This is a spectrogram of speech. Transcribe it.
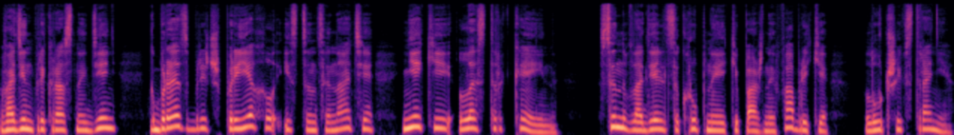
В один прекрасный день к Брэсбридж приехал из Цинциннати некий Лестер Кейн, сын владельца крупной экипажной фабрики, лучшей в стране.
